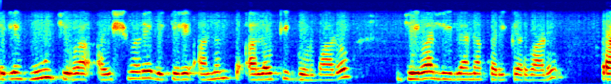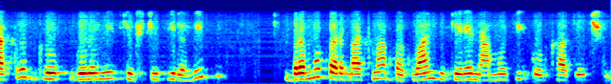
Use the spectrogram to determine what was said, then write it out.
એટલે હું જેવા ઐશ્વર્ય વગેરે અનંત અલૌકિક ગુણવાળો, જેવા લીલાના પરિકરવાળો, પ્રાકૃત ગુણોની સૃષ્ટિથી રહિત, બ્રહ્મ પરમાત્મા ભગવાન વગેરે નામોથી ઓળખાતો છું.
